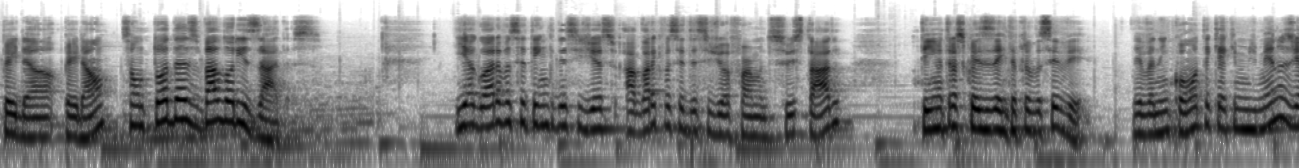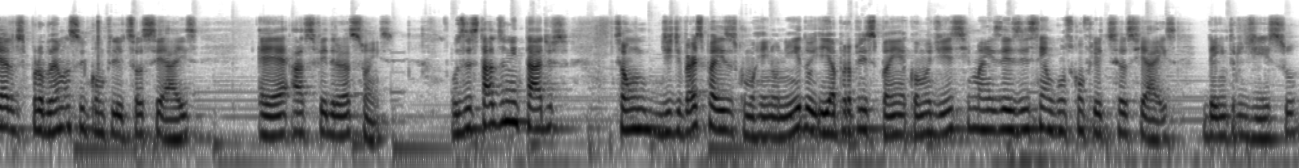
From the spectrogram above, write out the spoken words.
perdão, perdão, são todas valorizadas. E agora você tem que decidir, agora que você decidiu a forma do seu estado, tem outras coisas ainda para você ver. Levando em conta que a que menos gera os problemas e conflitos sociais é as federações. Os estados unitários são de diversos países, como o Reino Unido e a própria Espanha, como eu disse, mas existem alguns conflitos sociais dentro disso.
